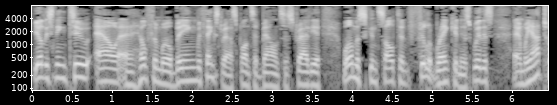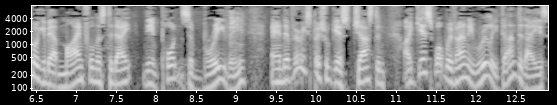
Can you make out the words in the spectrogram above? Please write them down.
You're listening to our uh, health and well-being with thanks to our sponsor Balance Australia. Wellness consultant Philip Rankin is with us and we are talking about mindfulness today, the importance of breathing and a very special guest Justin. I guess what we've only really done today is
